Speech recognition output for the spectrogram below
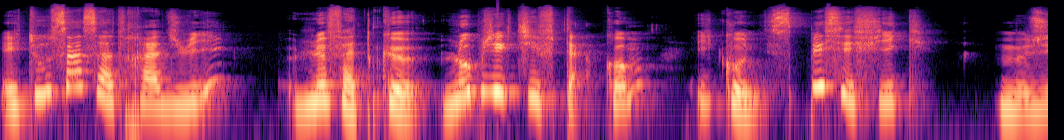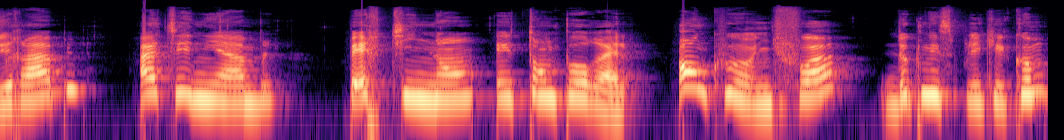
Et tout ça, ça traduit le fait que l'objectif TACOM, icône spécifique, mesurable, atteignable, pertinent et temporel. Encore une fois, donc n'expliquez comme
